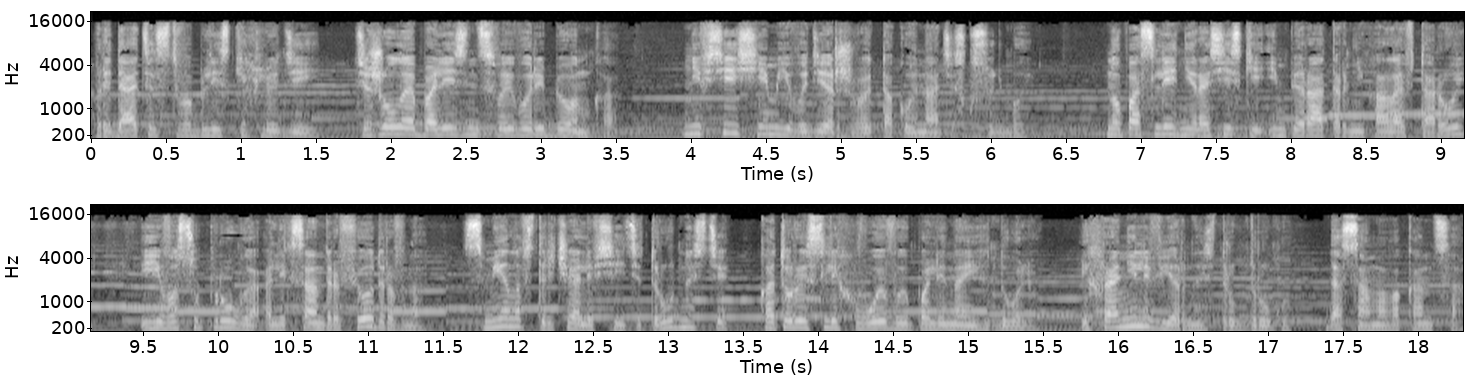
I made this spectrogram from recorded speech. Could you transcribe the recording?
предательство близких людей, тяжелая болезнь своего ребенка. Не все семьи выдерживают такой натиск судьбы. Но последний российский император Николай II и его супруга Александра Федоровна смело встречали все эти трудности, которые с лихвой выпали на их долю, и хранили верность друг другу до самого конца.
